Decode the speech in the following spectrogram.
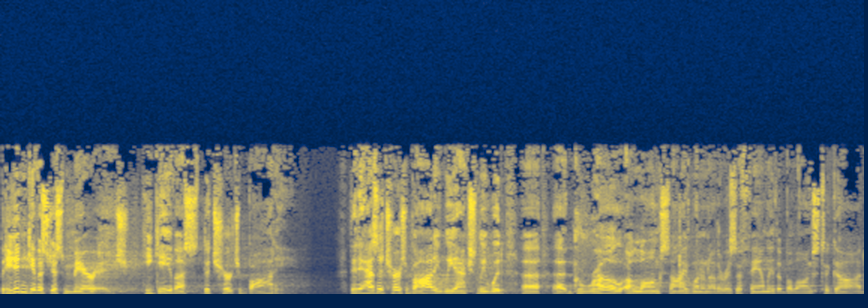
But he didn't give us just marriage. He gave us the church body. That as a church body, we actually would uh, uh, grow alongside one another as a family that belongs to God.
